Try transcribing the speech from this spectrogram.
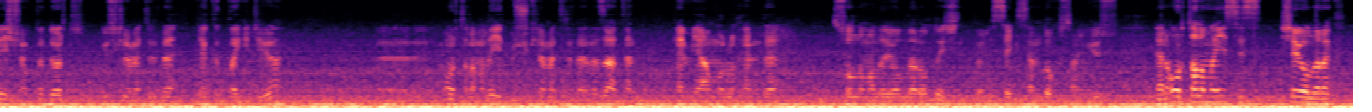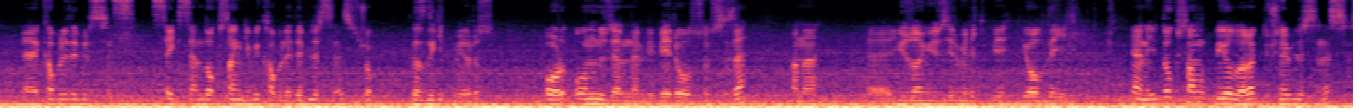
e, 5.4 100 kilometrede yakıtla gidiyor. Ee, ortalamada 73 kilometrede de zaten hem yağmurlu hem de sollamalı yollar olduğu için böyle 80, 90, 100. Yani ortalamayı siz şey olarak e, kabul edebilirsiniz. 80, 90 gibi kabul edebilirsiniz. Çok hızlı gitmiyoruz. Or- onun üzerinden bir veri olsun size. Hani e, 110-120'lik bir yol değil. Yani 90'lık bir yol olarak düşünebilirsiniz.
